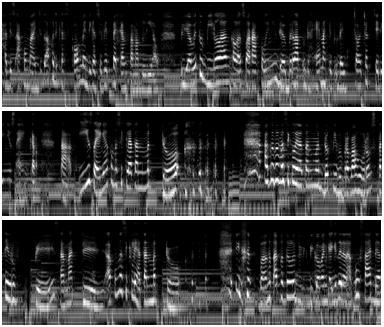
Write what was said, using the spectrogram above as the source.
habis aku maju tuh aku dikasih komen dikasih feedback kan sama beliau. Beliau itu bilang kalau suaraku ini udah berat udah enak gitu udah cocok jadi news anchor. Tapi sayangnya aku masih kelihatan medok. Aku tuh masih kelihatan medok di beberapa huruf seperti huruf B sama D. Aku masih kelihatan medok. Ingat banget aku tuh di, di komen kayak gitu dan aku sadar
